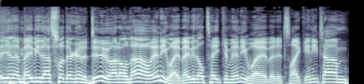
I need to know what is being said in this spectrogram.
yeah, maybe that's what they're going to do. I don't know. Anyway, maybe they'll take him anyway. But it's like anytime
